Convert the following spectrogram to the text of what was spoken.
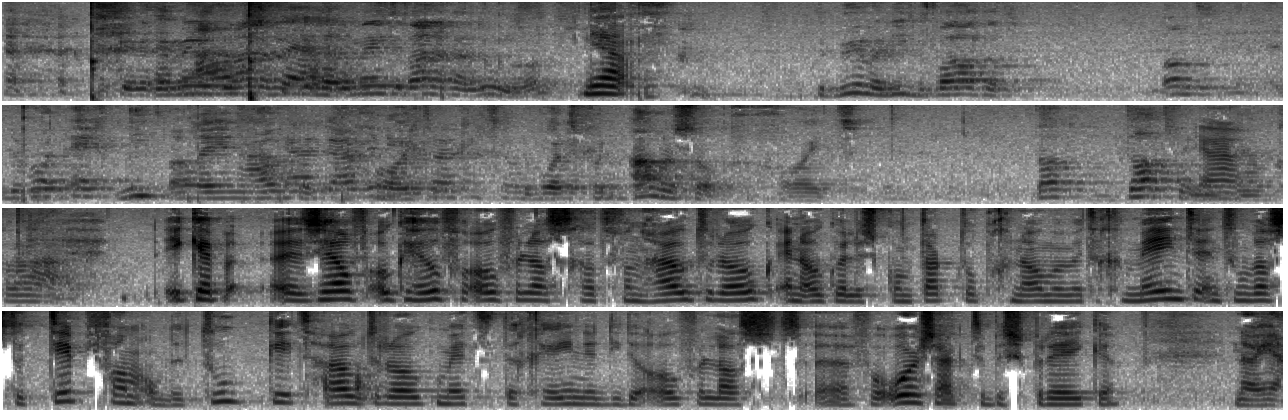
Uh, dat kunnen de gemeente, de gemeente weinig aan doen hoor. Ja. De buurman die bepaalt het. Want er wordt echt niet alleen hout opgegooid, er wordt van alles opgegooid. Dat, dat vind ja. ik heel klaar. Ik heb uh, zelf ook heel veel overlast gehad van houtrook en ook wel eens contact opgenomen met de gemeente. En toen was de tip van op de toolkit houtrook met degene die de overlast uh, veroorzaakt te bespreken. Nou ja,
